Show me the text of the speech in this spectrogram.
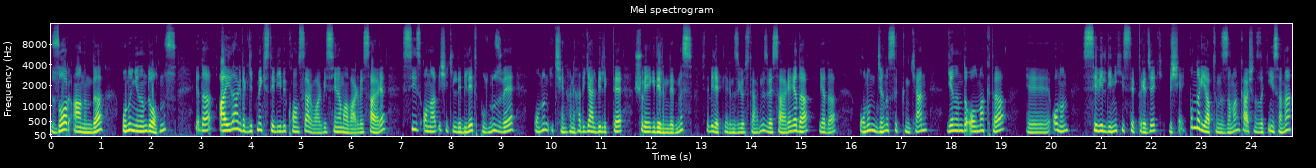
zor anında onun yanında oldunuz ya da aylardır gitmek istediği bir konser var, bir sinema var vesaire. Siz ona bir şekilde bilet buldunuz ve onun için hani hadi gel birlikte şuraya gidelim dediniz. İşte biletlerinizi gösterdiniz vesaire ya da ya da onun canı sıkkınken yanında olmak da e, onun sevildiğini hissettirecek bir şey. Bunları yaptığınız zaman karşınızdaki insana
